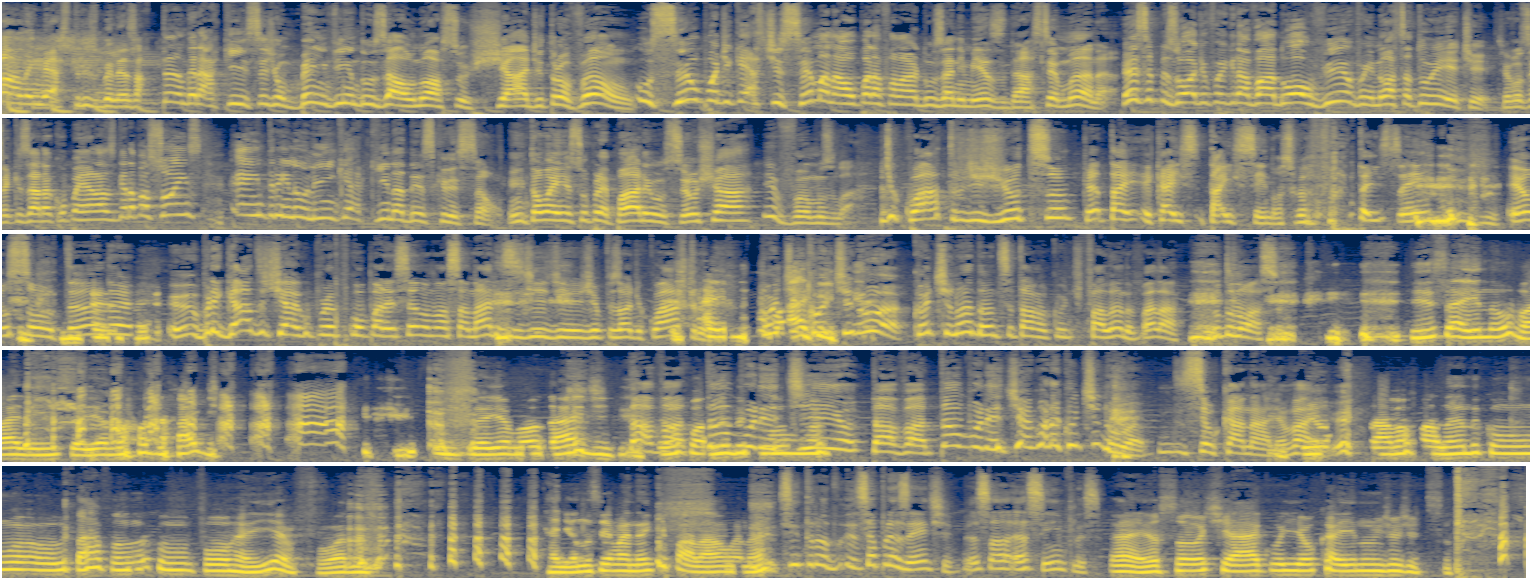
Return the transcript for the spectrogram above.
Fala, mestres, beleza? Thunder aqui, sejam bem-vindos ao nosso Chá de Trovão, o seu podcast semanal para falar dos animes da semana. Esse episódio foi gravado ao vivo em nossa Twitch. Se você quiser acompanhar as gravações, entrem no link aqui na descrição. Então é isso, preparem o seu chá e vamos lá. De 4 de Jutsu, Taisen, nossa, Taisen. Eu sou o Thunder. Obrigado, Thiago, por comparecer na nossa análise de, de, de episódio 4. Continua, continua de onde você tava falando, vai lá. Tudo nosso. Isso aí não vale, isso aí é maldade. Isso aí é maldade. Tava tão bonitinho, uma... tava tão bonitinho, agora continua, seu canalha, vai. Eu tava falando com. Eu tava falando com. Porra, aí é foda. Aí eu não sei mais nem o que falar, mano. Se, introdu... Se apresente, é, só... é simples. É, eu sou o Thiago e eu caí num jiu-jitsu.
